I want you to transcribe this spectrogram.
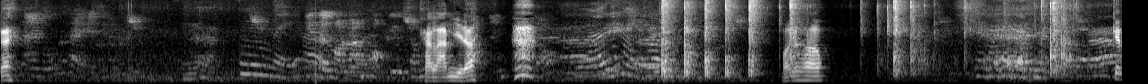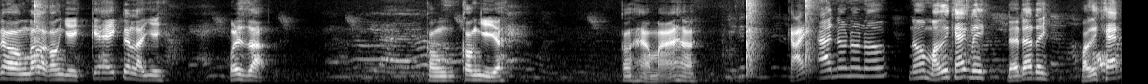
đây. Khả làm gì đó? Mở được không? Cái con đó là con gì? Cái ếch đó là gì? What is that? Con con gì vậy? Con hà mã hả? Cái à nó no no. No, mở cái khác đi. Để đó đi. Mở cái khác.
